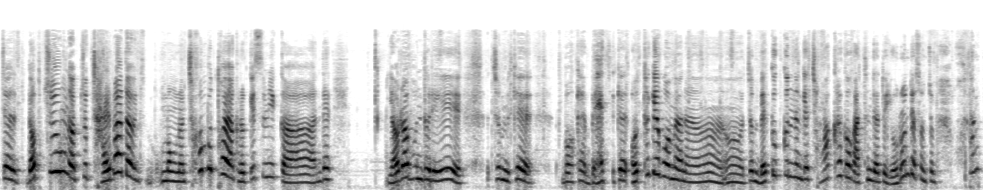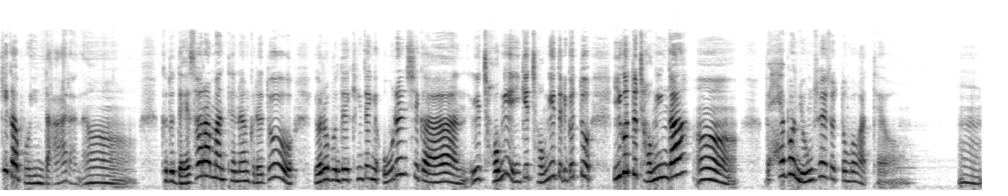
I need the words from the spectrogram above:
진짜 넙죽넙죽 잘 받아 먹는 처음부터야 그렇겠습니까? 근데 여러분들이 좀 이렇게 뭐 이렇게 매, 이렇게 어떻게 보면은 어, 좀 매끄 끊는 게 정확할 것 같은데도 요런 데선 좀 허당기가 보인다라는 어. 그래도 내 사람한테는 그래도 여러분들이 굉장히 오랜 시간 이게 정이 이게 정이들 이것도 이것도 정인가? 어. 매번 용서해줬던 것 같아요. 음,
